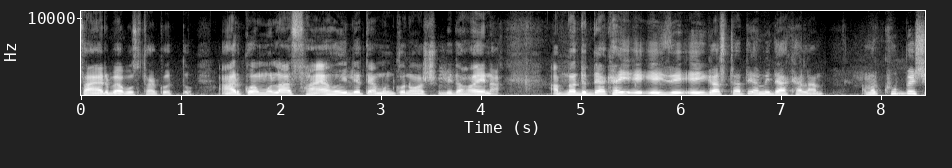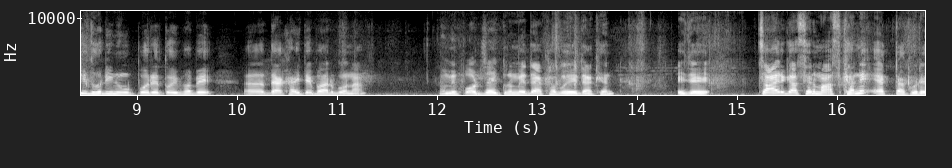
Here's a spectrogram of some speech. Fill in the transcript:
ছায়ার ব্যবস্থা করতো। আর কমলা ছায়া হইলে তেমন কোনো অসুবিধা হয় না। আপনাদের দেখাই এই যে এই গাছটাতে আমি দেখালাম, আমার খুব বেশি ধরিনি, উপরে তো ওইভাবে দেখাইতে পারব না। আমি পর্যায়ক্রমে দেখাবো, এই দেখেন। এই যে চার গাছের মাঝখানে একটা করে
